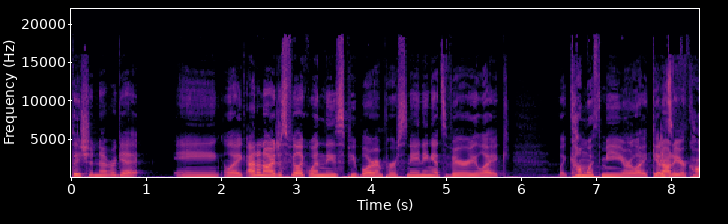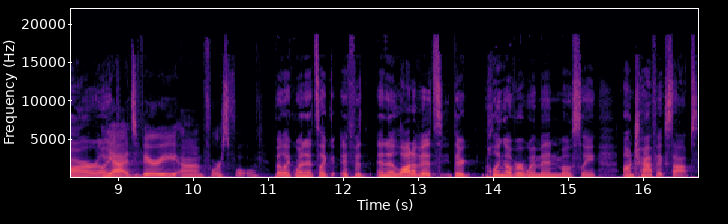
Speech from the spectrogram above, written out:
they should never get ang- like I don't know, I just feel like when these people are impersonating, it's very like like come with me or like get It's- out of your car or like yeah, it's very um, forceful. But like when it's like if it and a lot of it's they're pulling over women mostly on traffic stops.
